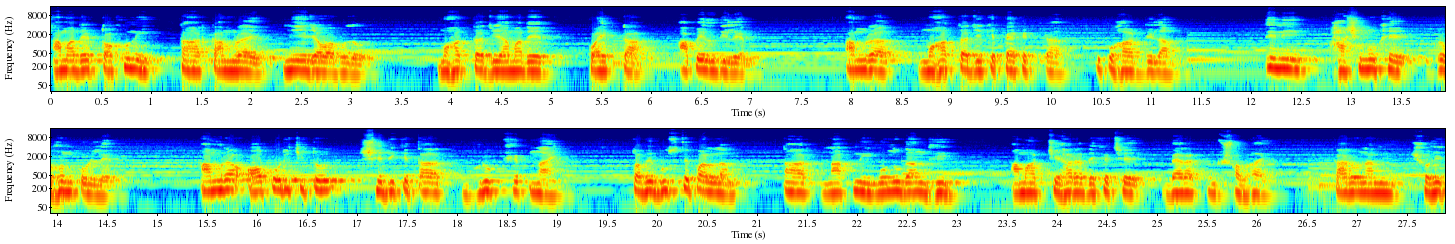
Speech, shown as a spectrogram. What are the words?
আমাদের তখনই তার কামরায় নিয়ে যাওয়া হলো। মহাত্মাজি আমাদের কয়েকটা আপেল দিলেন। আমরা মহাত্মাজিকে প্যাকেটটা উপহার দিলাম। তিনি হাসি মুখে গ্রহণ করলেন আমরা অপরিচিত সেদিকে তার ভ্রুক্ষেপ নাই। তবে বুঝতে পারলাম তার নাতনি মনু গান্ধী আমার চেহারা দেখেছে ব্যারাকপুর সভায়, কারণ আমি শহীদ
